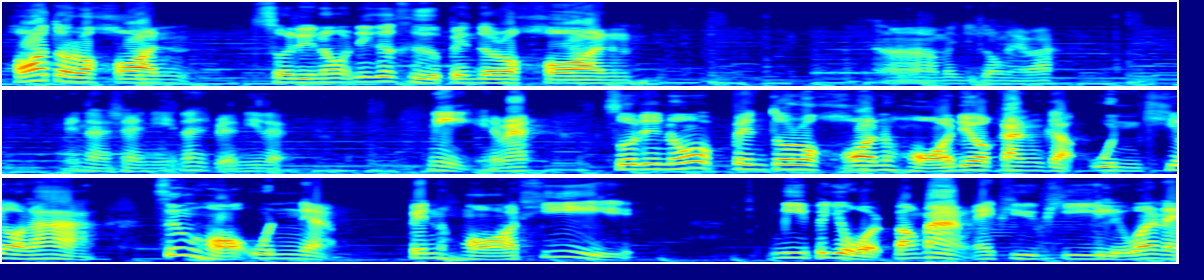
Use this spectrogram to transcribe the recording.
เพราะว่าตัวละครโซเดโนนี่ก็คือเป็นตัวละครอ่ามันอยู่ตรงไหนวะไม่น่าใช่นี้น่าจะเป็นนนี้แหละนี่เห็นไหม โซเดโนเป็นตัวละครหอเดียวกันกับอุนเคียวล่า ซึ่งหออุนเนี่ย เป็นหอที่มีประโยชน์มากๆใน PVP หรือว่าใน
